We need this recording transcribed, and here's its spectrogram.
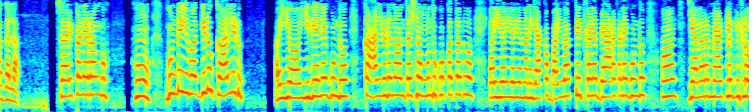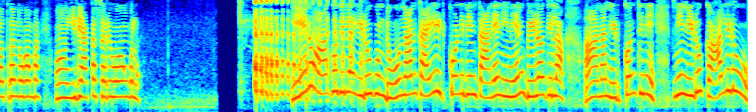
ಆಗಲ್ಲ. ಸರಿ ಕಣೆ ರಂಗು. ಹ್ಞೂ ಗುಂಡು ಇವಾಗ ಇಡು, ಕಾಲಿಡು. ಅಯ್ಯೋ, ಇದೇನೇ ಗುಂಡು? ಕಾಲಿಡೋಣ ಅಂತ ತಕ್ಷಣ ಮುಂದಕ್ಕೆ ಹೋಗತ್ತದು ಅಯ್ಯೋ ಅಯ್ಯೋ ನನಗೆ ಯಾಕ ಭಯವಾಗ್ತೈತೆ ಕಣೆ ಬೇಡ ಕಣೆ ಗುಂಡು. ಎಲ್ಲರ ಮ್ಯಾಟ್ಲು ಗಿಟ್ಲು ಹೊತ್ಕೊಂಡು ಹೋಗಂಬ. ಇದು ಯಾಕ ಸರಿ ಹೋಗಂಗಿಲ್ಲ. ಏನು ಆಗೋದಿಲ್ಲ ಇಡು ಗುಂಡು. ನಾನ್ ಕೈ ಇಟ್ಕೊಂಡಿದೀನಿ ತಾನೇ, ನೀನೇನ್ ಬೀಳೋದಿಲ್ಲ. ಆ, ನಾನ್ ಹಿಡ್ಕೊಂತೀನಿ. ನೀನ್ ಇಡು ಕಾಲಿಡು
